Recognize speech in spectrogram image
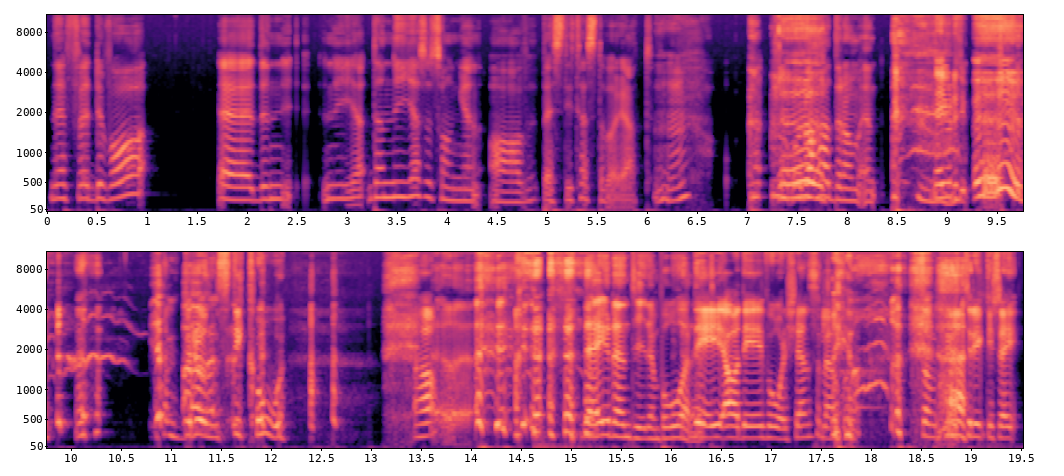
Nej, för det var eh, den, nya, den nya säsongen av Bäst i test har börjat. Mm. Och då hade de en... Jag gjorde typ En brunstig ko. Det är ju den tiden på året. det är, ja, det är vårkänslan som, som uttrycker sig.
